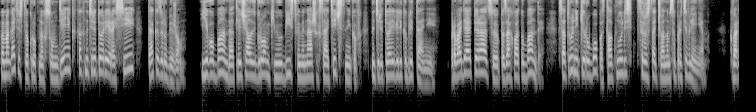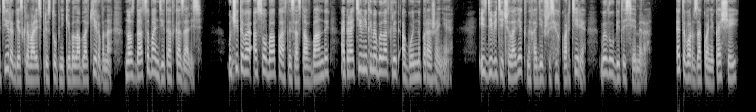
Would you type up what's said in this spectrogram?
вымогательство крупных сумм денег как на территории России, так и за рубежом. Его банда отличалась громкими убийствами наших соотечественников на территории Великобритании. Проводя операцию по захвату банды, сотрудники РУБОПа столкнулись с ожесточенным сопротивлением. Квартира, где скрывались преступники, была блокирована, но сдаться бандиты отказались. Учитывая особо опасный состав банды, оперативниками был открыт огонь на поражение. Из девяти человек, находившихся в квартире, было убито семеро. Это вор в законе Кощей,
